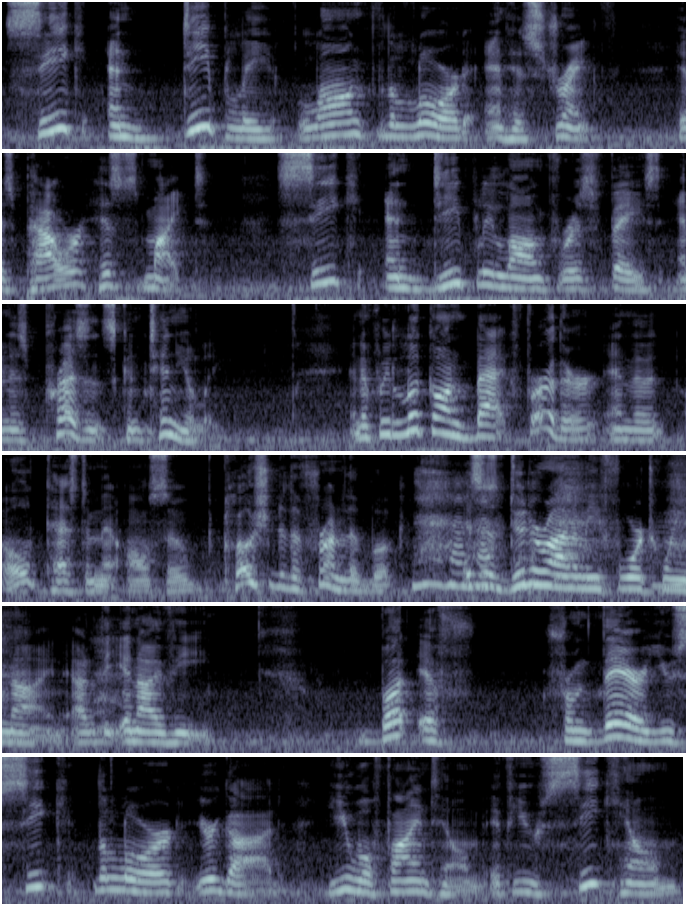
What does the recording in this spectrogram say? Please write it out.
Seek and deeply long for the Lord and his strength, his power, his might. Seek and deeply long for his face and his presence continually. And if we look on back further in the Old Testament also, closer to the front of the book, this is Deuteronomy 4:29 out of the NIV. But if from there you seek the Lord your God, you will find him if you seek him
